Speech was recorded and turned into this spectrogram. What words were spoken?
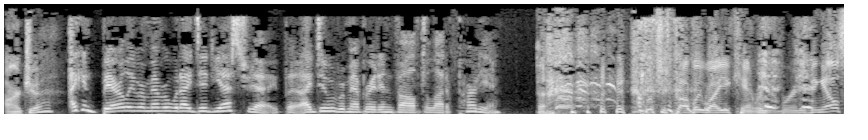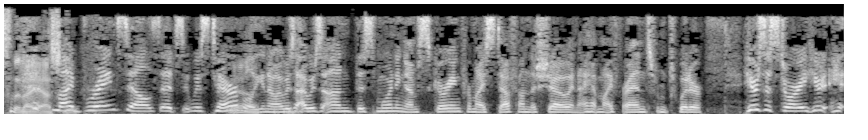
aren't you? I can barely remember what I did yesterday, but I do remember it involved a lot of partying. Which is probably why you can't remember anything else that I asked my you. brain cells, it was terrible Yeah. you know i was i was on this morning i'm scurrying for my stuff on the show and i have my friends from twitter here's a story here, he-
